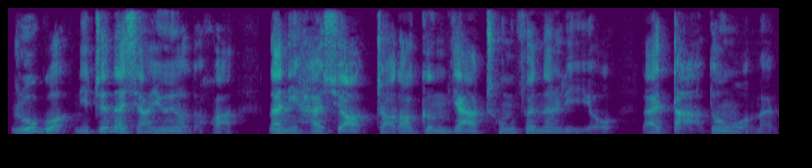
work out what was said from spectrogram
如果你真的想拥有的话，那你还需要找到更加充分的理由来打动我们。”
